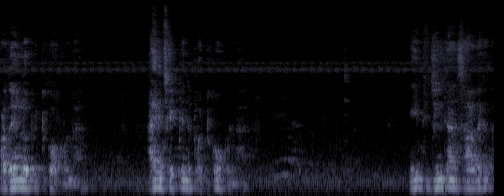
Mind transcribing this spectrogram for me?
హృదయంలో పెట్టుకోకుండా ఆయన చెప్పింది పట్టుకోకుండా ఏంటి సాధ కదా?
